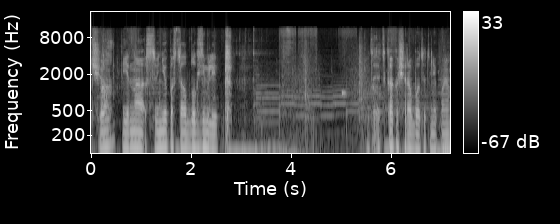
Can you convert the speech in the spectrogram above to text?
Чё? Я на свинью поставил блок земли. Это, это как вообще работает, я не понял.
